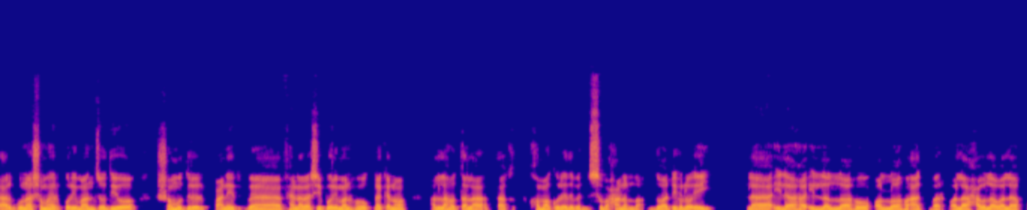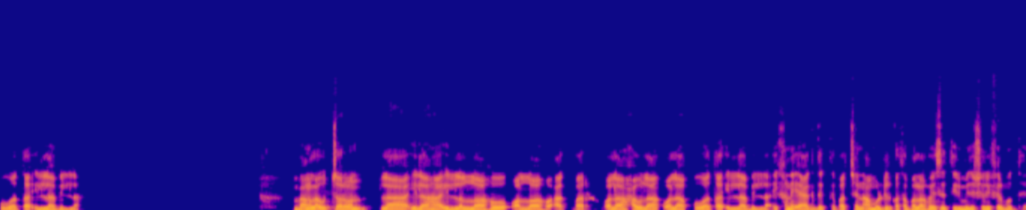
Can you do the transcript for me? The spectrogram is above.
তার গুণাসমূহের পরিমাণ যদিও সমুদ্রের পানির ফেনারাশি পরিমাণ হোক না কেন, আল্লাহ তালা তা ক্ষমা করে দেবেন। সুবাহান আল্লাহ দোয়াটি হলো এই, লা ইলাহা ইল্লাল্লাহ আল্লাহ আকবার ওয়ালা হাউলা ওয়ালা কুয়াতা ইল্লা বিল্লাহ। বাংলা উচ্চারণ, লা ইলাহা ইল্লাল্লাহ আল্লাহ আকবার ওয়ালা হাউলা ওয়ালা কুয়াতা ইল্লা বিল্লাহ। এখানে এক দেখতে পাচ্ছেন, আমলটির কথা বলা হয়েছে তিরমিজি শরীফের মধ্যে।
